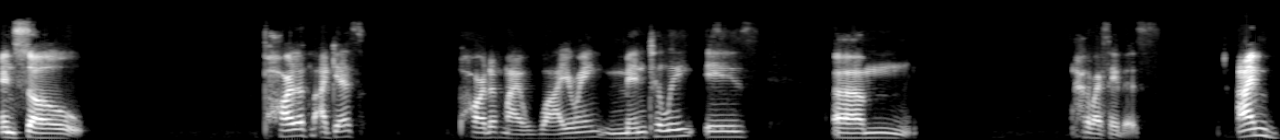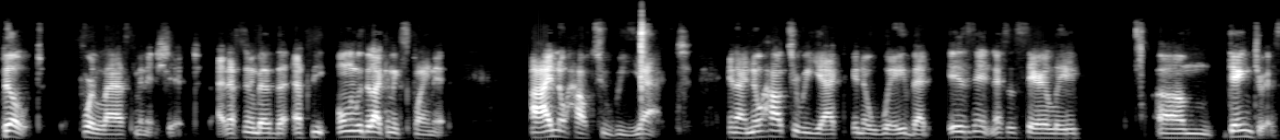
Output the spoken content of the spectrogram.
And so, part of I guess part of my wiring mentally is, um, how do I say this? I'm built for last minute shit. That's the only that's the only way that I can explain it. I know how to react, and I know how to react in a way that isn't necessarily um, dangerous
